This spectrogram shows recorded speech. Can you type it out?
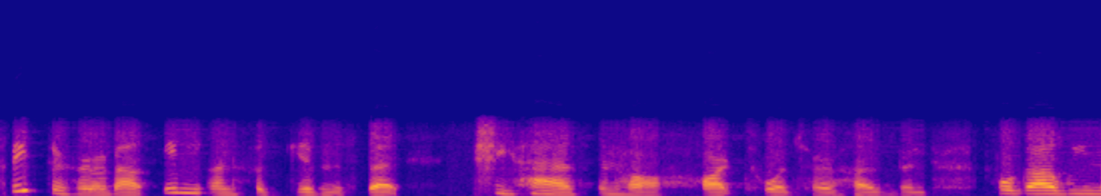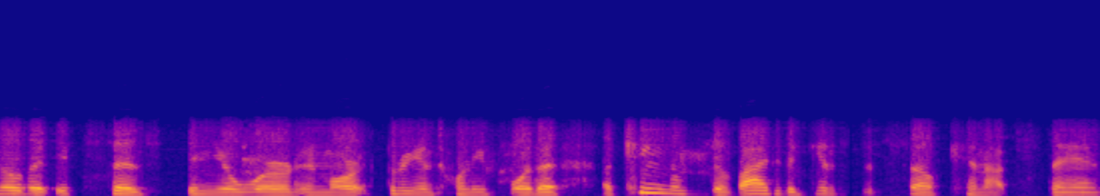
speak to her about any unforgiveness that she has in her heart towards her husband. For God, we know that it says in your word in Mark 3 and 24 that a kingdom divided against itself cannot stand.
